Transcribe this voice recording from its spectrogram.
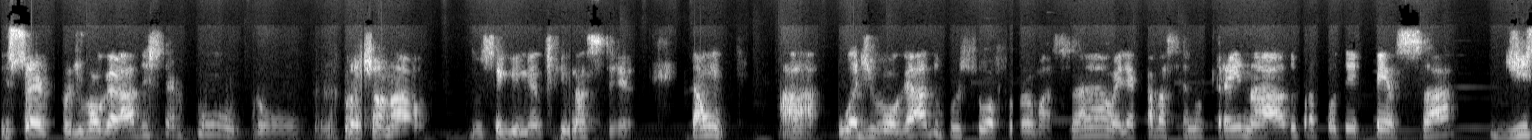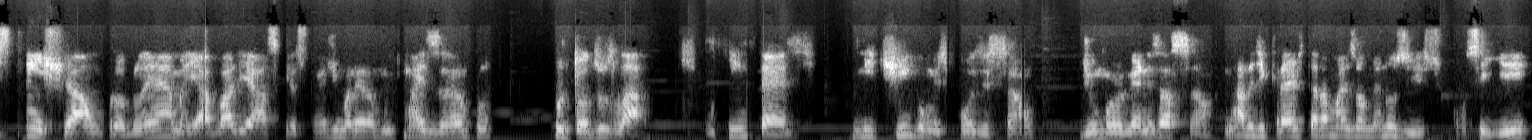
Isso serve para o advogado e serve para um, um profissional do segmento financeiro. Então, a, o advogado, por sua formação, ele acaba sendo treinado para poder pensar, destrinchar um problema e avaliar as questões de maneira muito mais ampla por todos os lados, o que, em tese, mitiga uma exposição de uma organização. Nada de crédito era mais ou menos isso, conseguir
